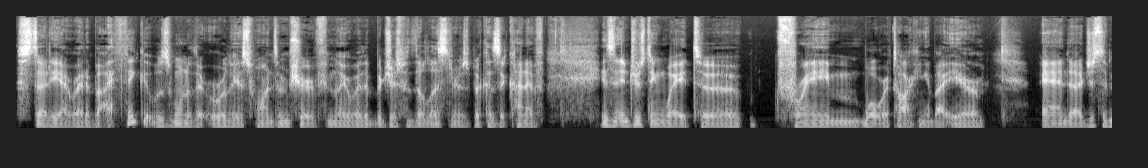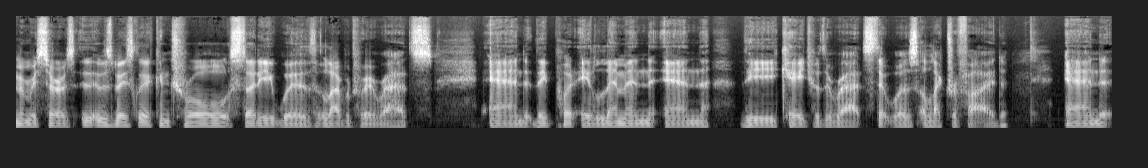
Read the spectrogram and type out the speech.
study I read about. I think it was one of the earliest ones. I'm sure you're familiar with it, but just with the listeners, because it kind of is an interesting way to frame what we're talking about here. And uh, just if memory serves, it was basically a control study with laboratory rats. And they put a lemon in the cage with the rats that was electrified. And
